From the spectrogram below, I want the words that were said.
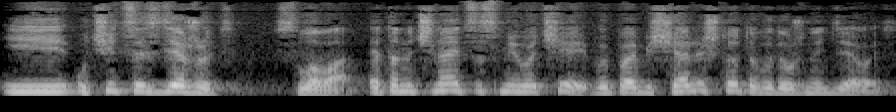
и учиться сдерживать слова. Это начинается с мелочей. Вы пообещали что-то, вы должны делать.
